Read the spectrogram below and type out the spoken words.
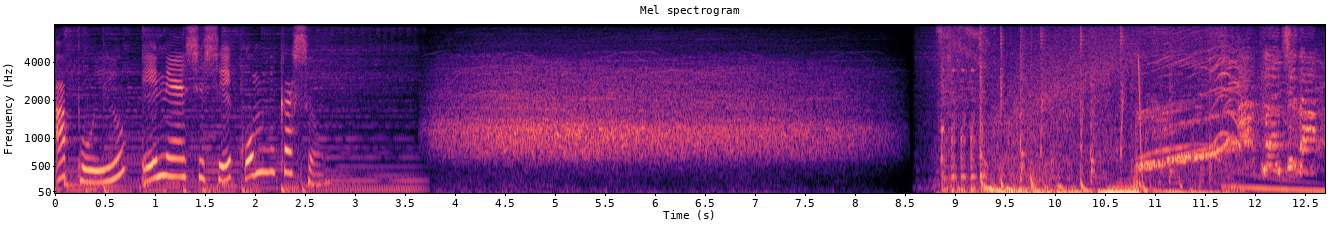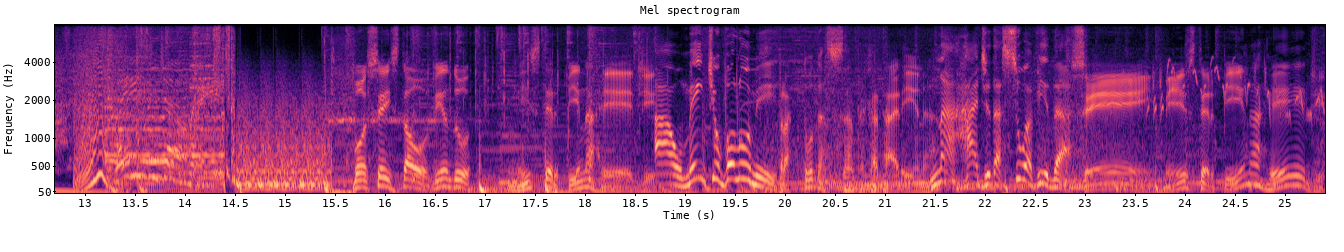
Apoio NSC Comunicação. Você está ouvindo Mr. P na rede. Aumente o volume. Pra toda Santa Catarina. Na rádio da sua vida. Sim, Mr. P na rede.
